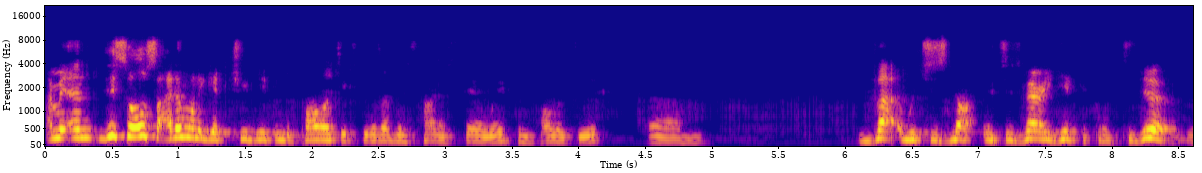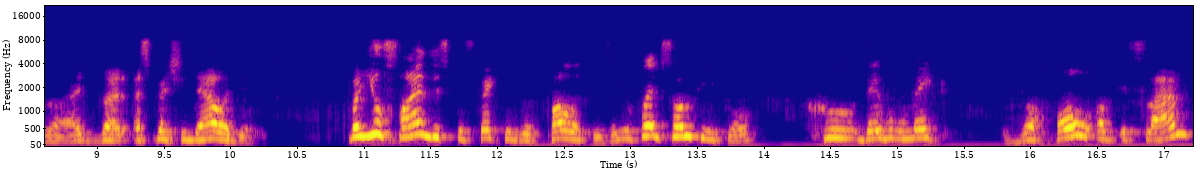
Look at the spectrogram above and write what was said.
I mean, and this also, I don't want to get too deep into politics because I've been trying to stay away from politics. Um, but which is not, which is very difficult to do, right? But especially nowadays. But you'll find this perspective with politics, and you'll find some people who they will make the whole of Islam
